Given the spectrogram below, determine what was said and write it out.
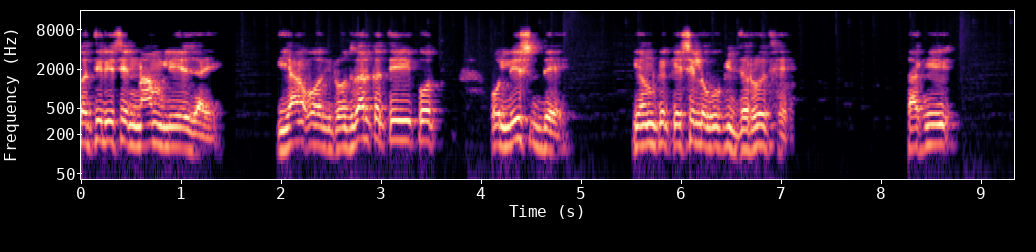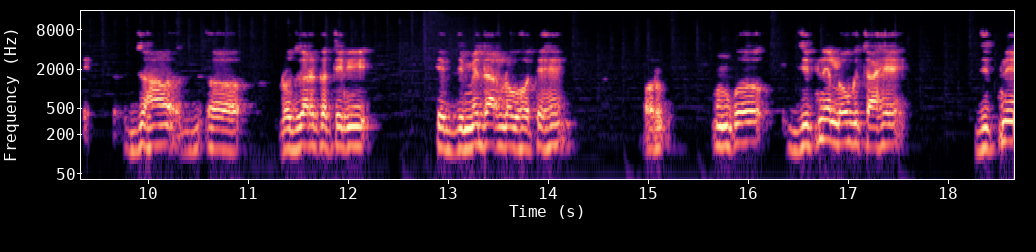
कचेरी से नाम लिए जाए। या वो रोज़गार कचेरी को वो लिस्ट दे कि उनके कैसे लोगों की ज़रूरत है। ताकि जहाँ रोज़गार कचेरी के जिम्मेदार लोग होते हैं और उनको जितने लोग चाहे, जितने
